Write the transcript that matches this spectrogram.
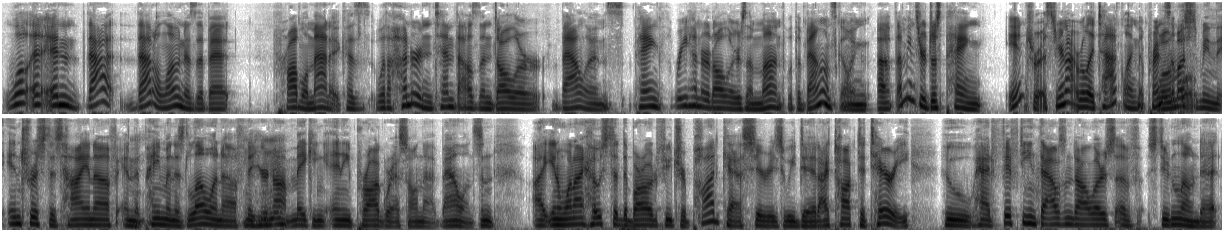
Well, and that that alone is a bit problematic because with a hundred and ten thousand dollar balance, paying three hundred dollars a month with a balance going up, that means you're just paying interest. You're not really tackling the principal. Well, it must mean the interest is high enough and the payment is low enough that you're mm-hmm. not making any progress on that balance. And I, you know, when I hosted the Borrowed Future podcast series we did, I talked to Terry, who had fifteen thousand dollars of student loan debt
